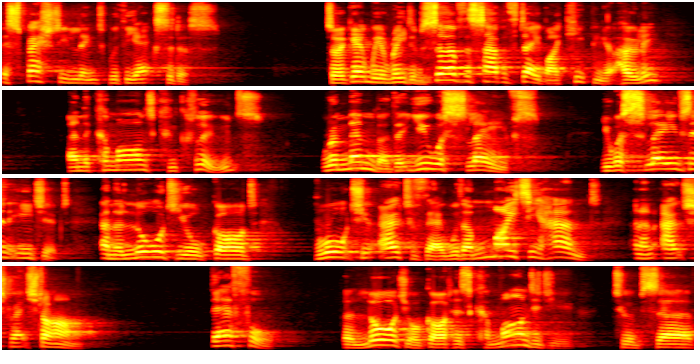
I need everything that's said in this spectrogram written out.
especially linked with the Exodus. So again, we read, Observe the Sabbath day by keeping it holy. And the command concludes, Remember that you were slaves. You were slaves in Egypt, and the Lord your God brought you out of there with a mighty hand and an outstretched arm. Therefore, the Lord your God has commanded you to observe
